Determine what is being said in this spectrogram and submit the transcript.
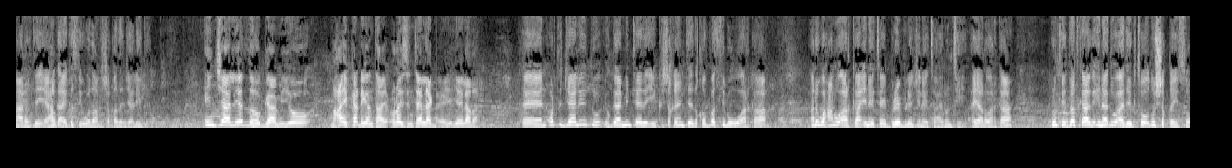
maaragtay halka ay ka sii wadaan shaqada jaaliyadda in jaaliyad la hoggaamiyo maxay ka dhigan tahay? Culays intee leedahay horta jaaliyaddu hoggaaminteeda iyo ka shaqaynteeda qofba sibuu u arkaa anigu waxaan u arkaa inay tahay privilege inay tahay runtii. Ayaan u arkaa runtii dadkaaga inaad u adeegto ood u shaqayso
